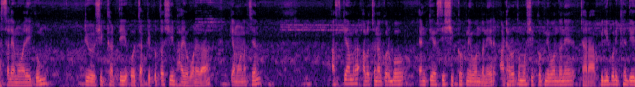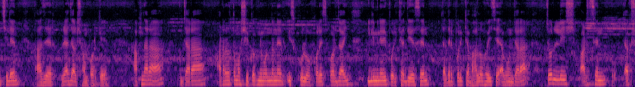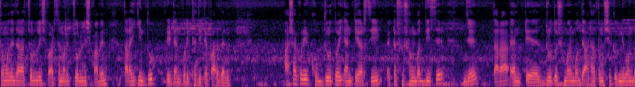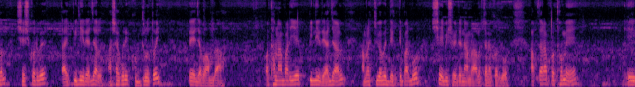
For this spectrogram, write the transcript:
আসসালামু আলাইকুম। প্রিয় শিক্ষার্থী ও চাকরি প্রত্যাশী ভাই ও বোনেরা, কেমন আছেন? আজকে আমরা আলোচনা করব এনটিআরসি শিক্ষক নিবন্ধনের আঠারোতম শিক্ষক নিবন্ধনে যারা পিলি পরীক্ষা দিয়েছিলেন, তাদের রেজাল্ট সম্পর্কে। আপনারা যারা আঠারোতম শিক্ষক নিবন্ধনের স্কুল ও কলেজ পর্যায়ে প্রিলিমিনারি পরীক্ষা দিয়েছেন যাদের পরীক্ষা ভালো হয়েছে এবং যারা চল্লিশ পার্সেন্ট একশো মধ্যে যারা চল্লিশ পার্সেন্ট মানে চল্লিশ পাবেন, তারাই কিন্তু রিটার্ন পরীক্ষা দিতে পারবেন। আশা করি খুব দ্রুতই এনটিআরসি একটা সুসংবাদ দিয়েছে যে তারা দ্রুত সময়ের মধ্যে আঠারোতম শিক্ষক নিবন্ধন শেষ করবে, তাই পিলি রেজাল্ট আশা করি খুব দ্রুতই পেয়ে যাব আমরা। কথা না বাড়িয়ে পিলি রেজাল্ট আমরা কীভাবে দেখতে পারব, সেই বিষয়টা নিয়ে আমরা আলোচনা করব। আপনারা প্রথমে এই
